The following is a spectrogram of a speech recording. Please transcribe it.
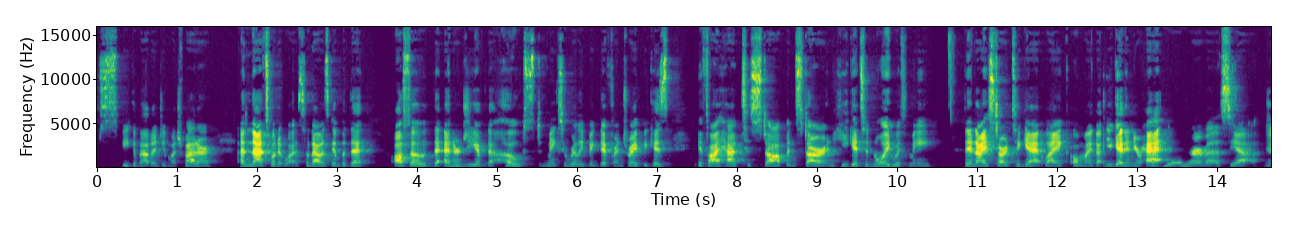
speak about i do much better. And that's what it was. So that was good. But the also the energy of the host makes a really big difference right? Because if i had to stop and start and he gets annoyed with me then i start to get like oh my god you get in your head. More nervous yeah. yeah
